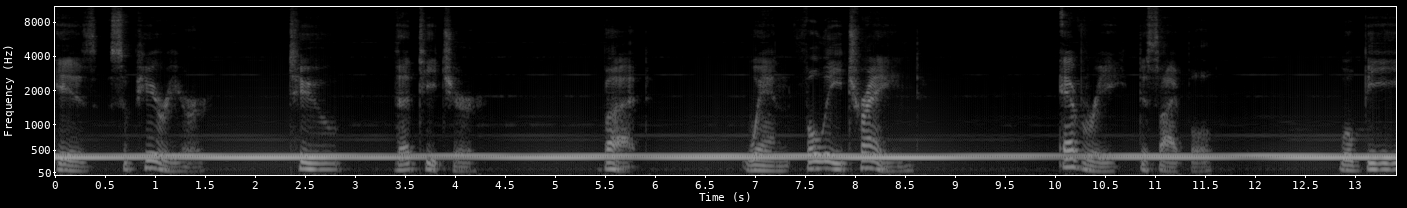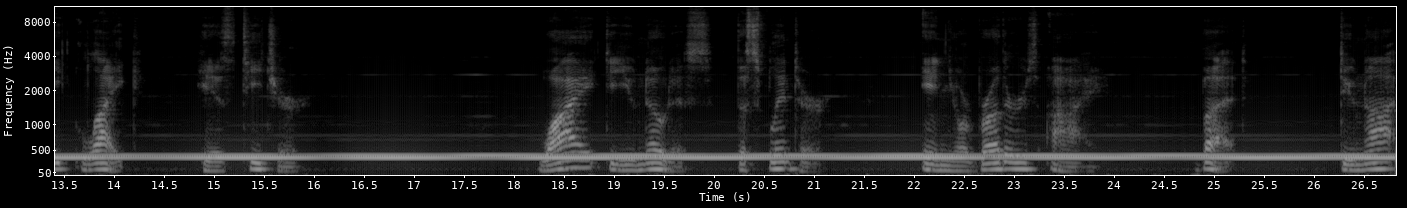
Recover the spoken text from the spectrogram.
is superior to the teacher, but when fully trained, every disciple will be like his teacher. Why do you notice the splinter in your brother's eye, but do not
